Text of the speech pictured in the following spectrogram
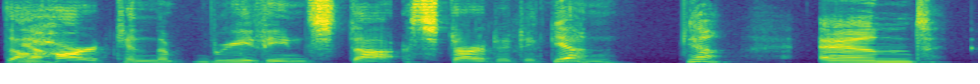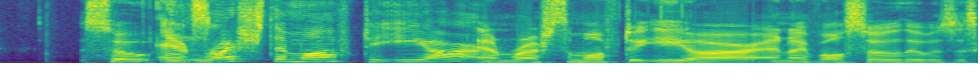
the yeah. heart and the breathing st- started again. Yeah. yeah. And so and rush them off to ER. And rush them off to ER. And I've also there was a,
